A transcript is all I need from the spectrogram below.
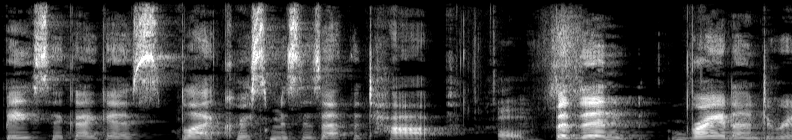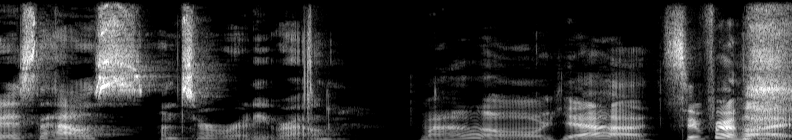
basic, I guess Black Christmas is at the top, of- but then right under it is the House on Sorority Row. wow, yeah, super hot.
